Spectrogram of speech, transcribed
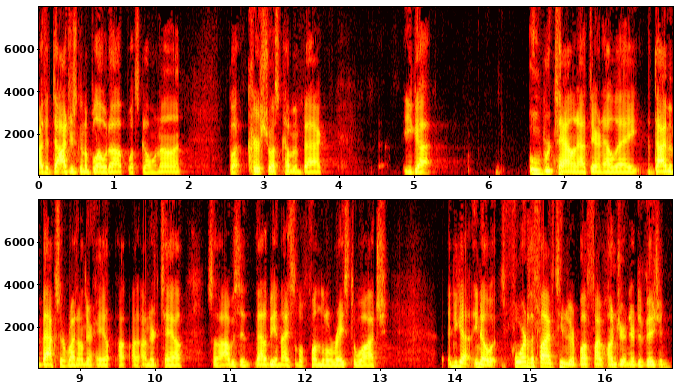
are the Dodgers going to blow it up? What's going on? But Kershaw's coming back. You got uber talent out there in LA. The Diamondbacks are right on their hail, on, on their tail. So obviously that'll be a nice little fun little race to watch. And you got you know four of the five teams are above 500 in their division.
